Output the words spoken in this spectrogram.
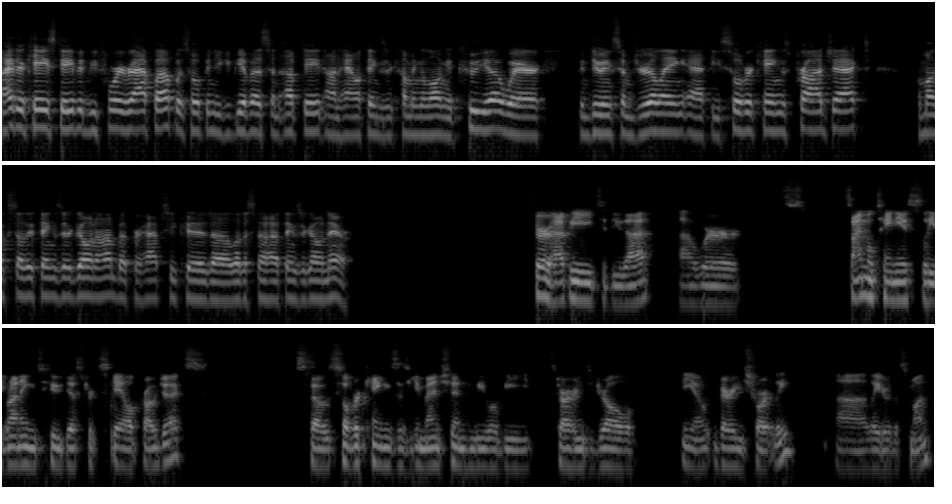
either case, David, before we wrap up, was hoping you could give us an update on how things are coming along at Kuya, where been doing some drilling at the Silver Kings project, amongst other things that are going on. But perhaps you could uh, let us know how things are going there. Sure, happy to do that. Uh, we're simultaneously running two district scale projects so Silver Kings, as you mentioned, we will be starting to drill, you know, very shortly, uh, later this month,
